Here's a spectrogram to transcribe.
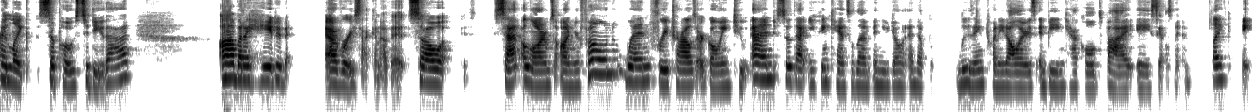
and like supposed to do that. Uh, but I hated every second of it. So set alarms on your phone when free trials are going to end so that you can cancel them and you don't end up losing $20 and being heckled by a salesman like me.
